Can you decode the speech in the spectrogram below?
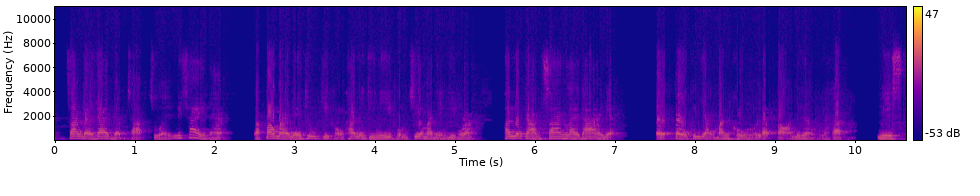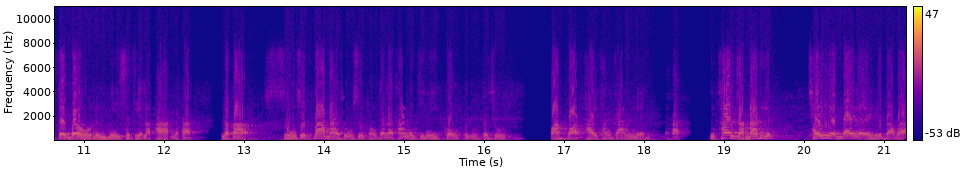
ๆสร้างรายได้แบบฉาบฉวยไม่ใช่นะฮะแต่เป้าหมายในธุรกิจของท่านในทีนี้ ผมเชื่อมั่นอย่างยิ่งว่า ท่านต้องการสร้างรายได้เนี่ย เติบโตขึ้นอย่างมั่นคงและต่อเนื่องนะครับ มี stable หรือมีเสถียรภาพนะครับ แล้วก็สูงสุดเป้าหมายสูงสุดของแต่ละท่านในที่นี้คงพึงไปสู่ความปลอดภัยทางการเงินนะครับคือท่านสามารถที่จะใช้เงินได้เลยที่แบบว่า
